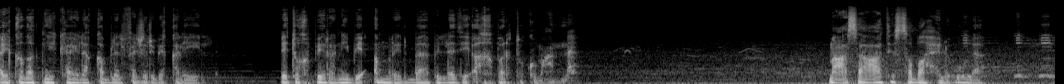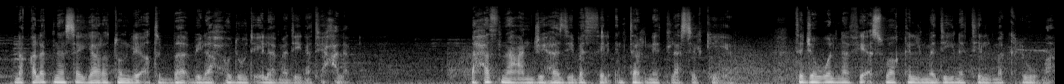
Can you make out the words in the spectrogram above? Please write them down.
أيقظتني كايلا قبل الفجر بقليل. لتخبرني بأمر الباب الذي أخبرتكم عنه. مع ساعات الصباح الأولى نقلتنا سيارة لأطباء بلا حدود إلى مدينة حلب. بحثنا عن جهاز بث الإنترنت لاسلكيا تجولنا في أسواق المدينة المكلومة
